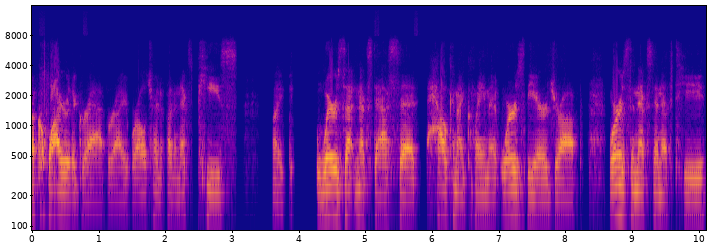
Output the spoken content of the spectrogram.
acquire the grab, right? We're all trying to find the next piece. Like, where's that next asset? How can I claim it? Where's the airdrop? Where's the next NFT?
